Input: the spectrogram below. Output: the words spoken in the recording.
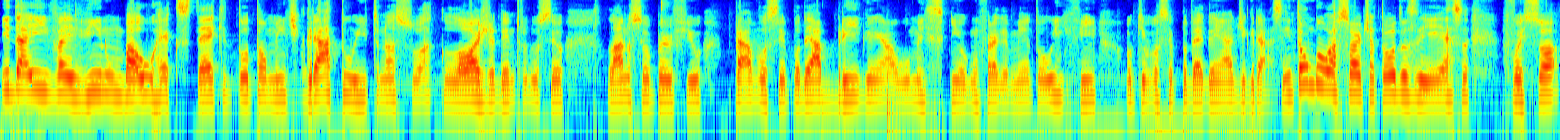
E daí vai vir um baú Hextech totalmente gratuito na sua loja, dentro do seu, lá no seu perfil, para você poder abrir, ganhar alguma skin, algum fragmento ou enfim, o que você puder ganhar de graça. Então, boa sorte a todos e essa foi só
